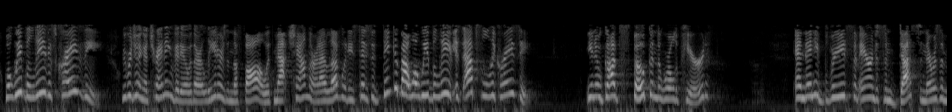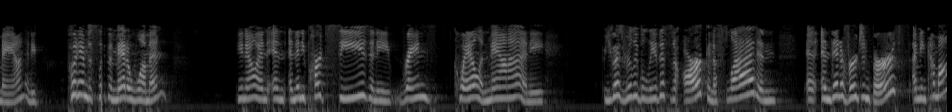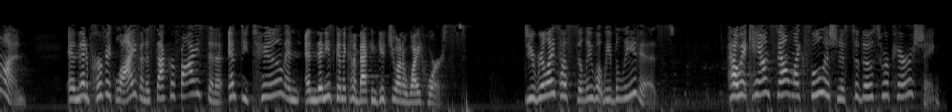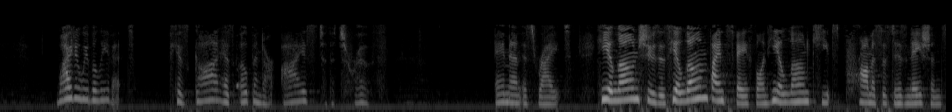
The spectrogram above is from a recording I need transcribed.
What we believe is crazy. We were doing a training video with our leaders in the fall with Matt Chandler, and I love what he said. He said, Think about what we believe. It's absolutely crazy. You know, God spoke and the world appeared. And then he breathed some air into some dust, and there was a man, and he put him to sleep and made a woman. You know, and, and, and then he parts seas, and he rains quail and manna, and he. You guys really believe this? An ark and a flood, and and, and then a virgin birth? I mean, come on. And then a perfect life and a sacrifice and an empty tomb, and, and then he's going to come back and get you on a white horse. Do you realize how silly what we believe is? How it can sound like foolishness to those who are perishing. Why do we believe it? Because God has opened our eyes to the truth. Amen is right. He alone chooses, He alone finds faithful, and He alone keeps promises to His nations.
